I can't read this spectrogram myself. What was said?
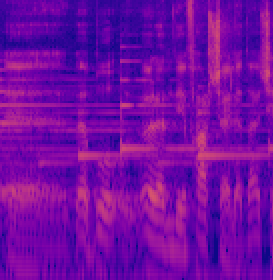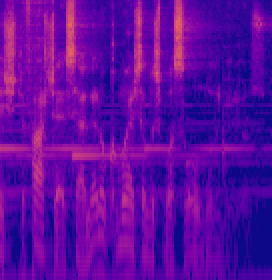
E, ve bu öğrendiği Farsçayla da çeşitli Farsça eserler okumaya çalışması olduğunu görüyoruz.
